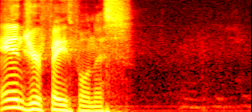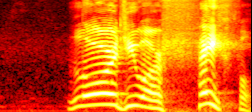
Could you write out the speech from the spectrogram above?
and your faithfulness. Lord, you are faithful.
